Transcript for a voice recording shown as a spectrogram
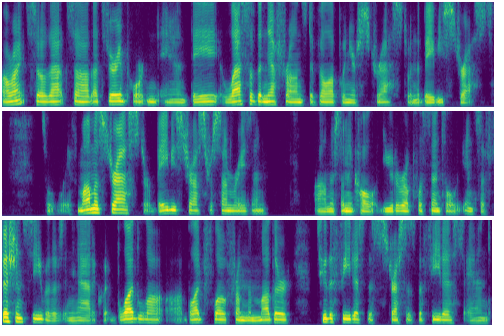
All right, so that's uh, that's very important, and they less of the nephrons develop when you're stressed, when the baby's stressed. So if mama's stressed or baby's stressed for some reason, um, there's something called uteroplacental insufficiency, where there's an inadequate blood, uh, blood flow from the mother to the fetus. This stresses the fetus, and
